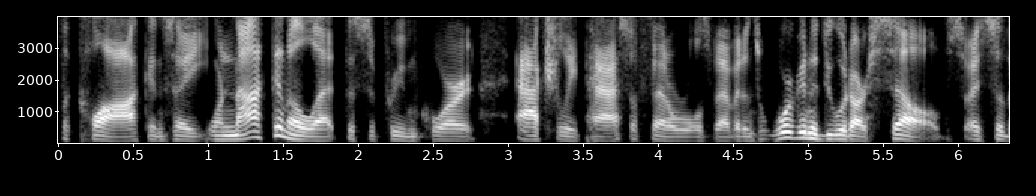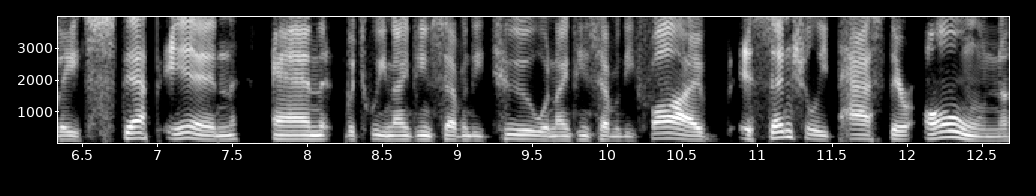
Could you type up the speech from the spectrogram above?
the clock and say, we're not going to let the Supreme Court actually pass a federal rules of evidence. We're going to do it ourselves. Right? So they step in and between 1972 and 1975, essentially pass their own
